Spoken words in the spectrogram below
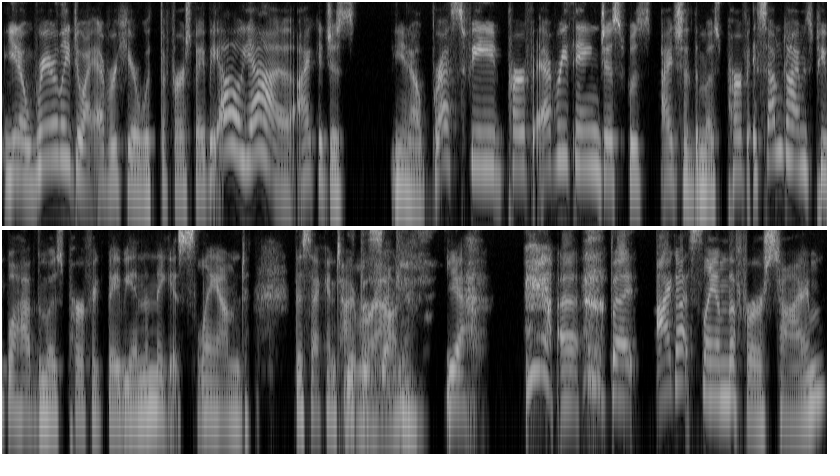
you know, rarely do I ever hear with the first baby, oh, yeah, I could just you know, breastfeed, perfect. Everything just was, I just had the most perfect. Sometimes people have the most perfect baby and then they get slammed the second time the around. Second. Yeah. Uh, but I got slammed the first time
